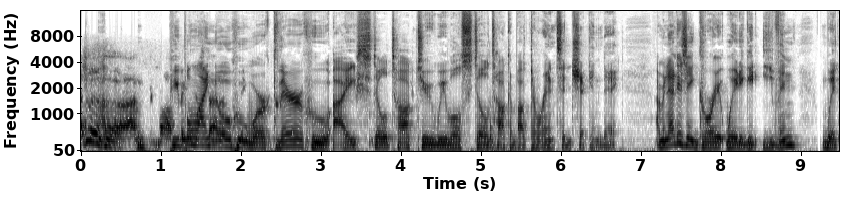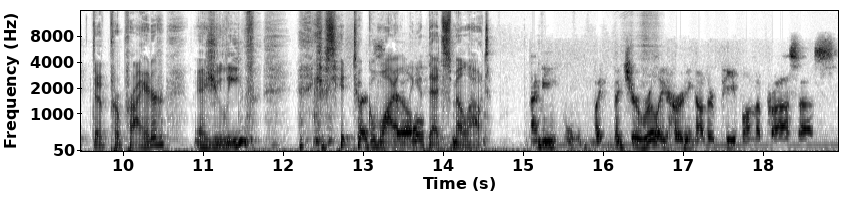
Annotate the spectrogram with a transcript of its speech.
People I know who work there, who I still talk to, we will still talk about the rancid chicken day. I mean, that is a great way to get even with the proprietor as you leave, because it took But a while to get that smell out. I mean, but but you're really hurting other people in the process.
